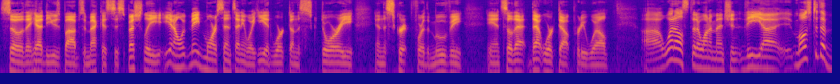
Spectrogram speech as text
so they had to use Bob Zemeckis. Especially, you know, it made more sense anyway. He had worked on the story and the script for the movie, and so that that worked out pretty well. Uh, what else did I want to mention? The uh, most of the,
